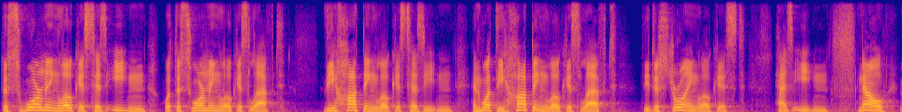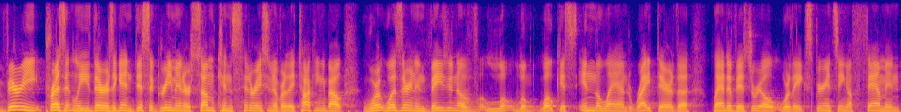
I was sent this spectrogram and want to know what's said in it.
The swarming locust has eaten what the swarming locust left. The hopping locust has eaten, and what the hopping locust left, the destroying locust has eaten. Now, very presently, there is again disagreement or some consideration of are they talking about was there an invasion of lo- lo- locusts in the land right there, the land of Israel? Were they experiencing a famine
